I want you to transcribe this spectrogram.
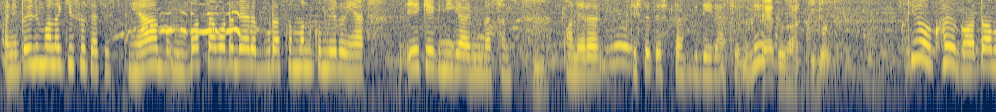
अनि तैँले मलाई के सोचेको छिस् यहाँ बच्चाबाट ल्याएर बुढासम्मको मेरो यहाँ एक एक निगरानीमा छन् भनेर त्यस्तो त्यस्तो दिइरहेको थियो उसले। त्यो खै घर त अब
